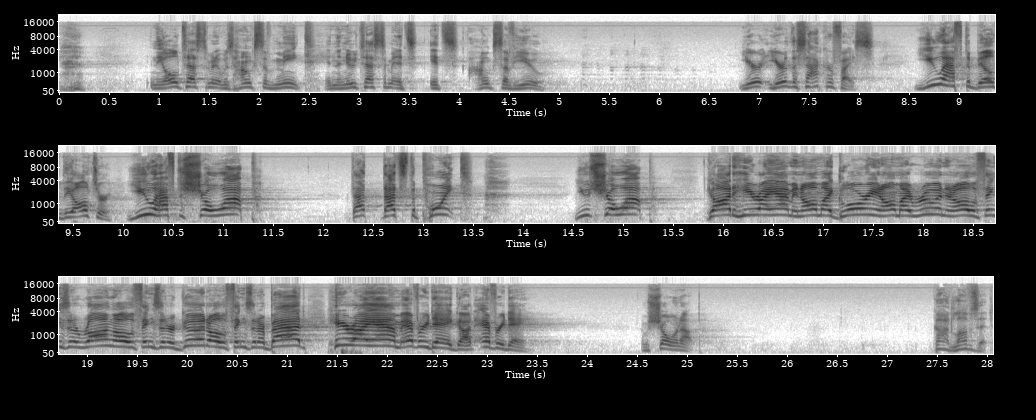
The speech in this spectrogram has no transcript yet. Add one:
In the Old Testament, it was hunks of meat. In the New Testament, it's, it's hunks of you. You're, you're the sacrifice. You have to build the altar. You have to show up. That, that's the point. You show up. God, here I am in all my glory and all my ruin and all the things that are wrong, all the things that are good, all the things that are bad. Here I am every day, God, every day. I'm showing up. God loves it.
